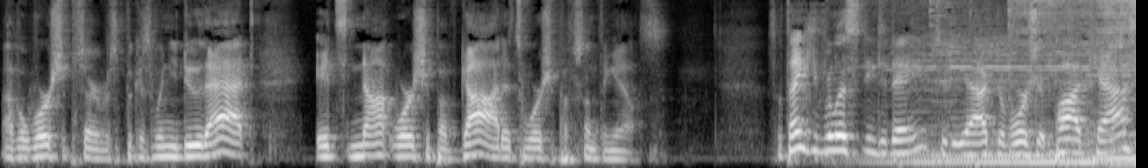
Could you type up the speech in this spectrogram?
of a worship service because when you do that, it's not worship of God, it's worship of something else. So thank you for listening today to the Act of Worship podcast.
